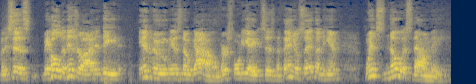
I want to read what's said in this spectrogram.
But it says, Behold, an Israelite indeed, in whom is no guile. In verse 48, it says, Nathanael saith unto him, Whence knowest thou me?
